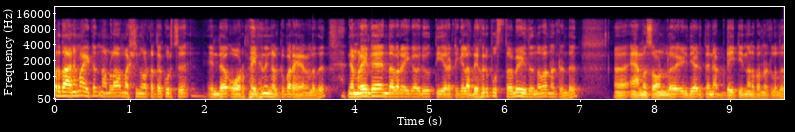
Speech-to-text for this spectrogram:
പ്രധാനമായിട്ടും നമ്മൾ ആ മഷിനോട്ടത്തെക്കുറിച്ച് എന്റെ ഓർമ്മയിൽ നിങ്ങൾക്ക് പറയാനുള്ളത്. നമ്മളതിന്റെ എന്താ പറയുക ഒരു തിയറട്ടിക്കൽ അദ്ദേഹം ഒരു പുസ്തകം എഴുതുമെന്ന് പറഞ്ഞിട്ടുണ്ട്. ആമസോണിൽ എഴുതിയ അടുത്ത് തന്നെ അപ്ഡേറ്റ് ചെയ്യുന്നതാണ് പറഞ്ഞിട്ടുള്ളത്.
